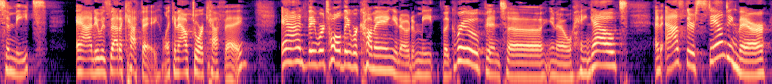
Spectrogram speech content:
to meet and it was at a cafe, like an outdoor cafe. And they were told they were coming, you know, to meet the group and to, you know, hang out. And as they're standing there,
